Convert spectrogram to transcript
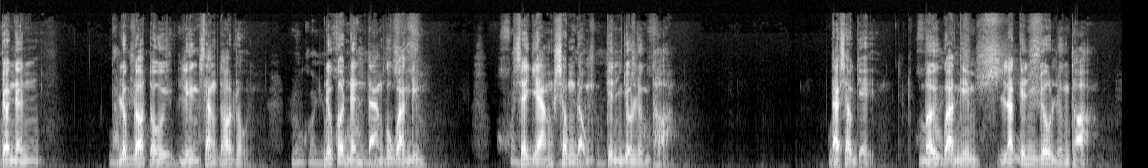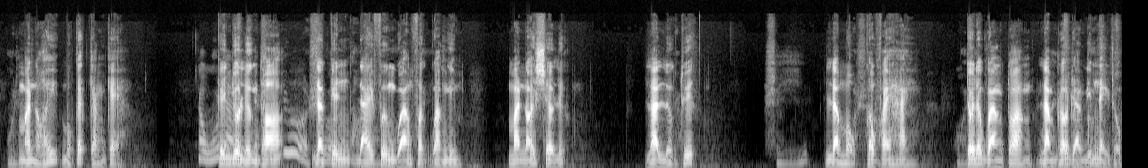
Cho nên lúc đó tôi liền sáng tỏ rồi. Nếu có nền tảng của hoa nghiêm sẽ giảng sống động kinh vô lượng thọ. Tại sao vậy? Bởi hoa nghiêm là kinh vô lượng thọ mà nói một cách cặn kẽ. Kinh vô lượng thọ là kinh đại phương quảng phật hoa nghiêm mà nói sơ lược. Là lược thuyết. Là một không phải hai. Tôi đã hoàn toàn làm rõ ràng điểm này rồi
